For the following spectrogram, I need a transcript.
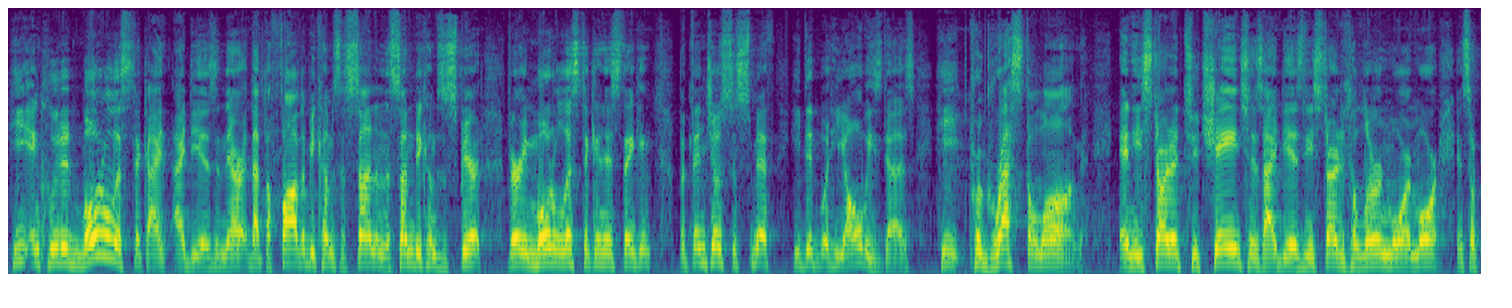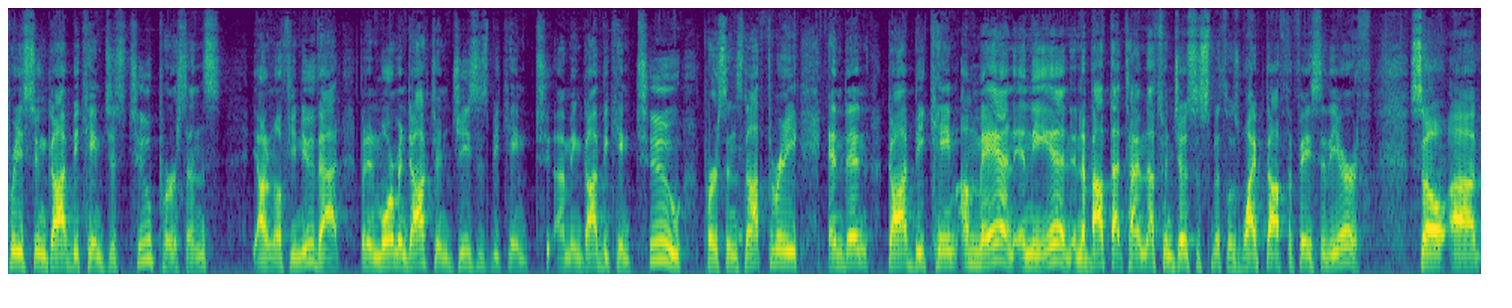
He included modalistic ideas in there that the Father becomes the Son and the Son becomes the Spirit. Very modalistic in his thinking. But then Joseph Smith, he did what he always does. He progressed along and he started to change his ideas and he started to learn more and more. And so pretty soon God became just two persons I don't know if you knew that, but in Mormon doctrine, Jesus became two, I mean, God became two persons, not three, and then God became a man in the end. And about that time, that's when Joseph Smith was wiped off the face of the earth. So um,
